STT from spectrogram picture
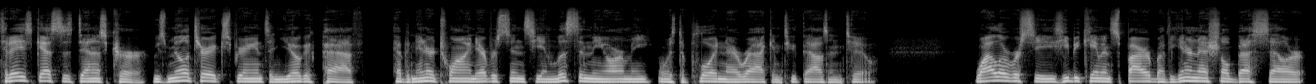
Today's guest is Dennis Kerr, whose military experience and yogic path have been intertwined ever since he enlisted in the Army and was deployed in Iraq in 2002. While overseas, he became inspired by the international bestseller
